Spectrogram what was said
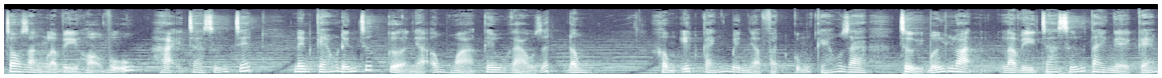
cho rằng là vì họ Vũ hại cha xứ chết nên kéo đến trước cửa nhà ông Hòa kêu gào rất đông. Không ít cánh bên nhà Phật cũng kéo ra chửi bới loạn là vì cha xứ tay nghề kém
